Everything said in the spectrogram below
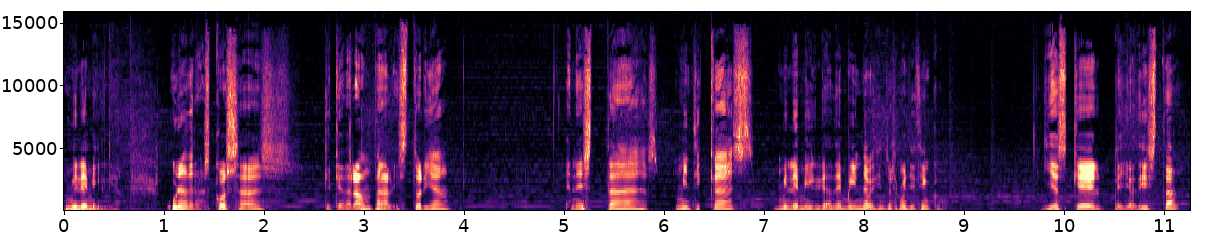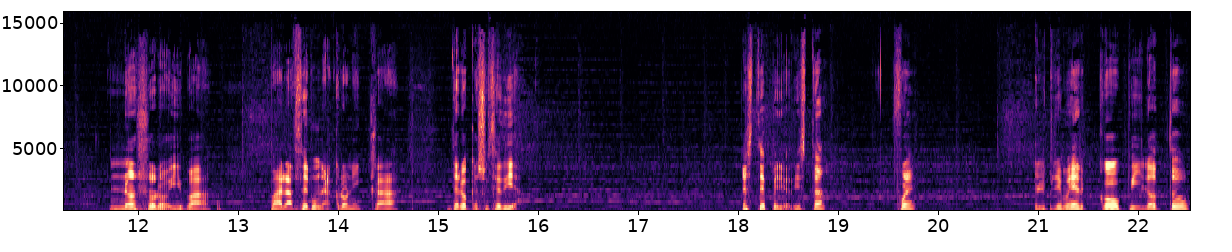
Mille Miglia. Una de las cosas que quedarán para la historia en estas míticas Mille Miglia de 1955. Y es que el periodista no solo iba para hacer una crónica de lo que sucedía, Este periodista fue el primer copiloto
